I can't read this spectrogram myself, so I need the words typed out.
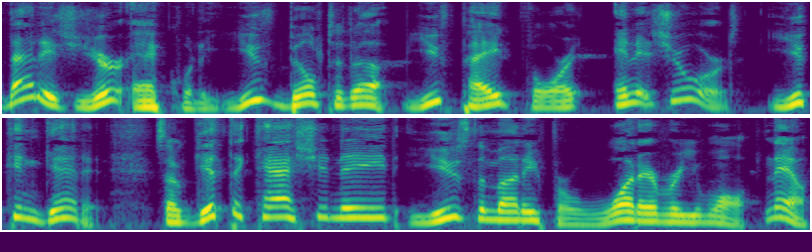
that is your equity. You've built it up, you've paid for it, and it's yours. You can get it. So get the cash you need, use the money for whatever you want. Now,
